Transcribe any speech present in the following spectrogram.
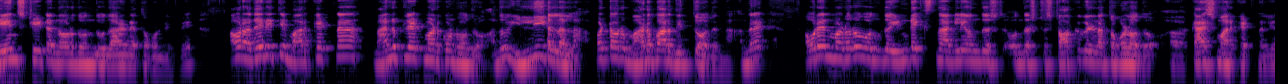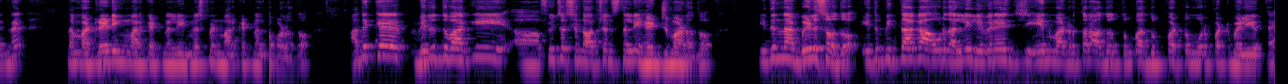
ಜೇನ್ ಸ್ಟ್ರೀಟ್ ಅನ್ನೋರ್ದು ಒಂದು ಉದಾಹರಣೆ ತಗೊಂಡಿದ್ವಿ. ಅವ್ರು ಅದೇ ರೀತಿ ಮಾರ್ಕೆಟ್ನ ಮ್ಯಾನಿಪುಲೇಟ್ ಮಾಡ್ಕೊಂಡು ಹೋದ್ರು. ಅದು ಇಲ್ಲಿಗಲ್ಲ ಬಟ್ ಅವ್ರು ಮಾಡಬಾರ್ದಿತ್ತು ಅದನ್ನ. ಅಂದ್ರೆ ಅವ್ರೇನ್ ಮಾಡೋರು ಒಂದು ಇಂಡೆಕ್ಸ್ ನಾಗ್ಲಿ ಒಂದಷ್ಟು ಒಂದಷ್ಟು ಸ್ಟಾಕ್ಗಳನ್ನ ತಗೊಳ್ಳೋದು ಕ್ಯಾಶ್ ಮಾರ್ಕೆಟ್ನಲ್ಲಿ ಅಂದ್ರೆ ನಮ್ಮ ಟ್ರೇಡಿಂಗ್ ಮಾರ್ಕೆಟ್ನಲ್ಲಿ ಇನ್ವೆಸ್ಟ್ಮೆಂಟ್ ಮಾರ್ಕೆಟ್ನಲ್ಲಿ ತಗೊಳ್ಳೋದು ಅದಕ್ಕೆ ವಿರುದ್ಧವಾಗಿ ಫ್ಯೂಚರ್ಸ್ ಅಂಡ್ ಆಪ್ಷನ್ಸ್ನಲ್ಲಿ ಹೆಡ್ಜ್ ಮಾಡೋದು. ಇದನ್ನ ಬೀಳಿಸೋದು. ಇದು ಬಿದ್ದಾಗ ಅವ್ರದ್ದು ಅಲ್ಲಿ ಲಿವರೇಜ್ ಏನ್ ಮಾಡಿರ್ತಾರೋ ಅದು ತುಂಬಾ ದುಪ್ಪಟ್ಟು, ಮೂರ್ಪಟ್ಟು ಬೆಳೆಯುತ್ತೆ.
